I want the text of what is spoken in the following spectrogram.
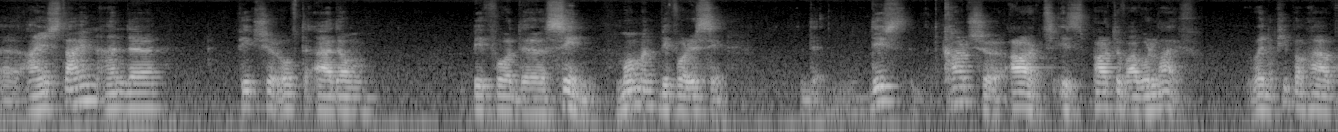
uh, Einstein and the picture of the Adam before the sin, moment before a sin. The, this culture, art is part of our life. When people have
